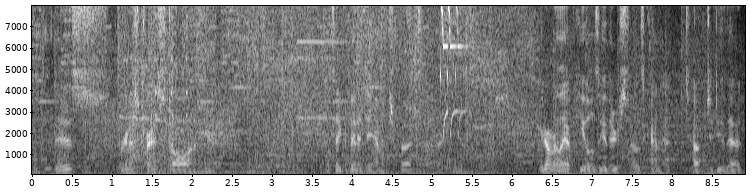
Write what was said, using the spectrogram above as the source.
We'll do this. We're gonna try to stall on him here. I'll take a bit of damage, but, uh, you know. We don't really have heals either, so it's kind of tough to do that.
